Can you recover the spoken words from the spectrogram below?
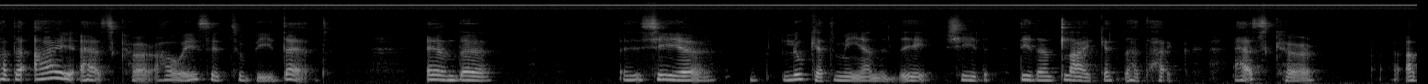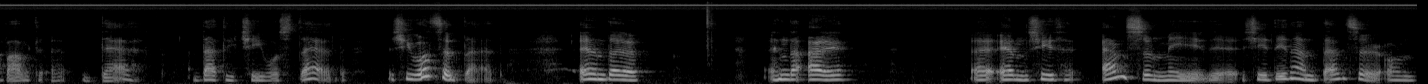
But I ask her, how is it to be dead? And uh, she uh, looked at me and the, she didn't like it that I asked her about uh, death, that she was dead. She wasn't dead. And, uh, and I uh, and she answered me. She didn't answer on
